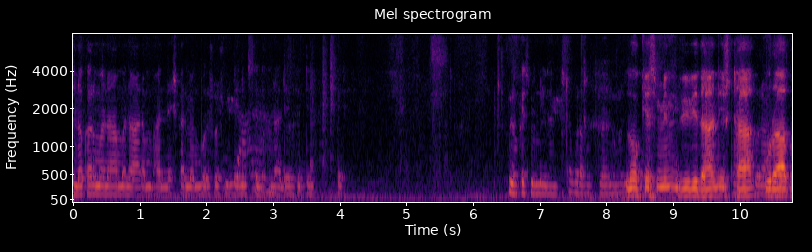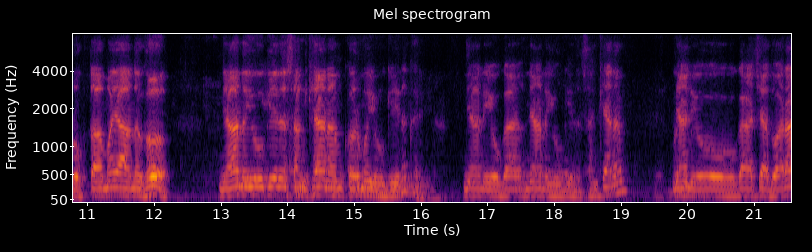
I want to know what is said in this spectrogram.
न कर्मणा मन आरंभान निष्कर्म्यं पुरुषोष्मीतेन संनिधनादेव सिद्धी लोकेस्मिन् विविधा निष्ठा पुरा प्रोक्ता मया नघ। ज्ञानयोगेन सांख्यानां कर्मयोगेन कर्मिणा। ज्ञानयोगा ज्ञानयोगेन सांख्यानां ज्ञानयोगाच्या द्वारा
